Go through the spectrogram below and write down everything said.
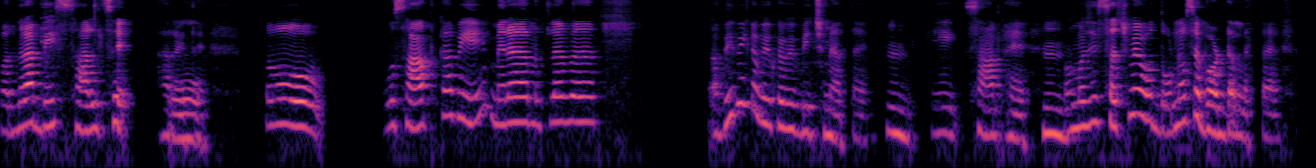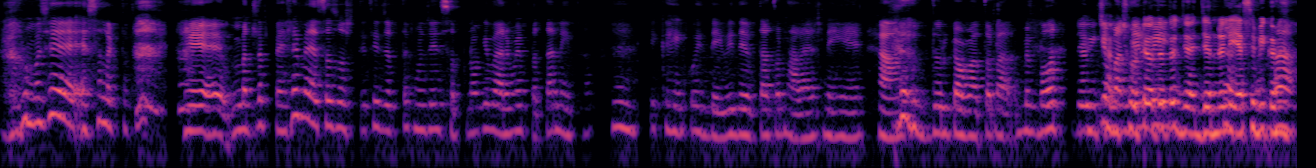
पंद्रह बीस साल से आ रहे थे। तो वो सांप का भी मेरा मतलब अभी भी कभी कभी बीच में आता है हम्म, कि सांप है हम्म, और मुझे सच में वो दोनों से बहुत डर लगता है। और मुझे ऐसा लगता था हे मतलब पहले मैं ऐसा सोचती थी जब तक मुझे सपनों के बारे में पता नहीं था हम्म। कि कहीं कोई देवी देवता तो नाराज़ नहीं है हाँ। दुर्गा माँ तो नाराज़ मैं बहुत देवी के छोटे होते तो जनरली ऐसे भी कर हाँ,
